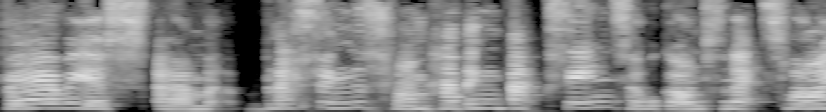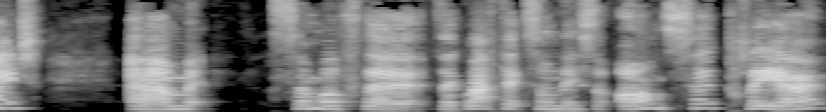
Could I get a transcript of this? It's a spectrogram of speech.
various um, blessings from having vaccines. So we'll go on to the next slide. Um, some of the, the graphics on this aren't so clear.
